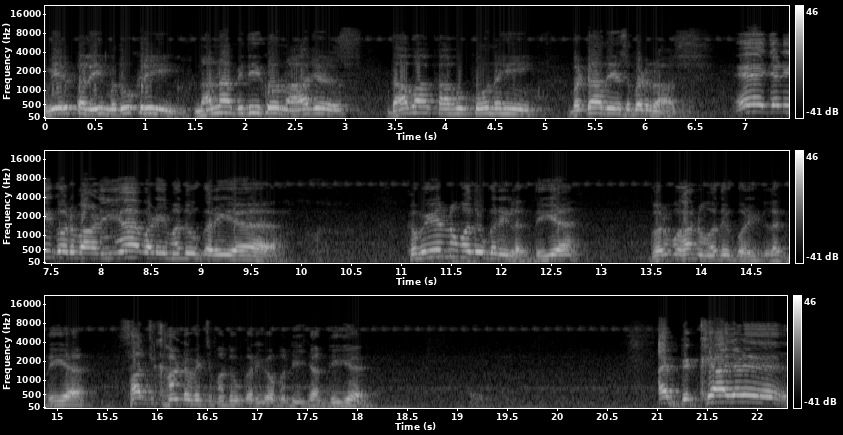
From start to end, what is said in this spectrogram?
ਵੀਰ ਭਲੀ ਮਧੂਕਰੀ ਨਾਨਾ ਵਿਧੀ ਕੋ ਨਾਜ ਦਾਵਾ ਕਾਹੂ ਕੋ ਨਹੀਂ ਵੱਡਾ ਦੇਸ ਬੜ ਰਾਜ। ਇਹ ਜਿਹੜੀ ਗੁਰਬਾਣੀ ਆ ਬੜੀ ਮਧੂਕਰੀ ਆ। ਕਬੀਰ ਨੂੰ ਮਧੂਕਰੀ ਲੱਗਦੀ ਆ ਗੁਰਮੁਖਾਂ ਨੂੰ ਮਧੂਕਰੀ ਲੱਗਦੀ ਆ। ਸੱਚਖੰਡ ਵਿੱਚ ਮਧੂ ਕਰੀ ਉਹ ਮੰਨੀ ਜਾਂਦੀ ਹੈ ਇਹ ਵਿਖਿਆ ਜਿਹੜੇ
